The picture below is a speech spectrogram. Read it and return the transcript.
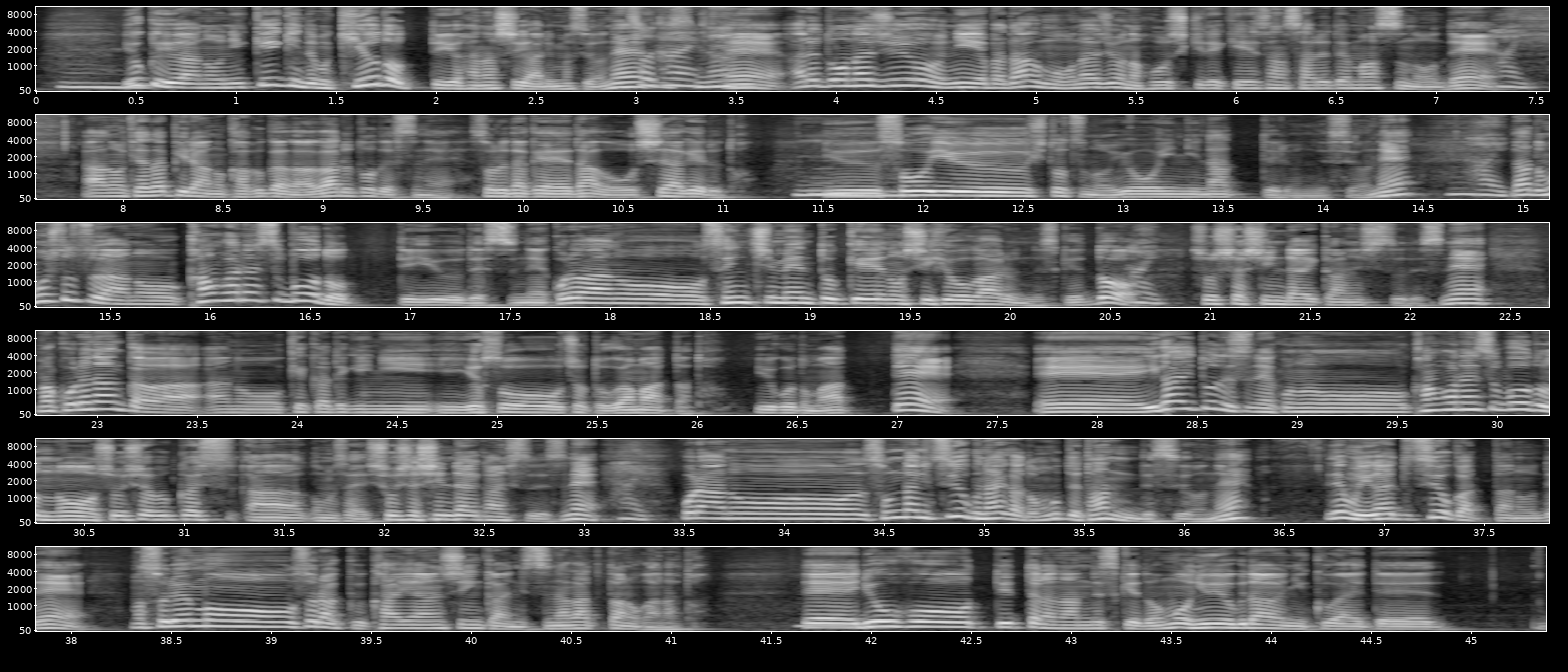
よく言うあの日経平均でも寄与度っていう話がありますよね。そうですね、えーあれと同じようにやっぱダウも同じような方式で計算されてますので、はい。あのキャタピラーの株価が上がるとですねそれだけダウを押し上げると。いう、そういう一つの要因になってるんですよね。はい。であともう一つはあのカンファレンスボードっていうですねこれはあのセンチメント系の指標があるんですけど、はい。消費者信頼感指数ですね、まあ、これなんかはあの結果的に予想をちょっと上回ったということもあって、えー意外とですねこのカンファレンスボードの消費者物価指数あごめんなさい消費者信頼感指数ですね、はい。これあのそんなに強くないかと思ってたんですよね。でも意外と強かったので、まあ、それもおそらく海安進化につながったのかなと。で、両方って言ったらなんですけどもニューヨークダウンに加えて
